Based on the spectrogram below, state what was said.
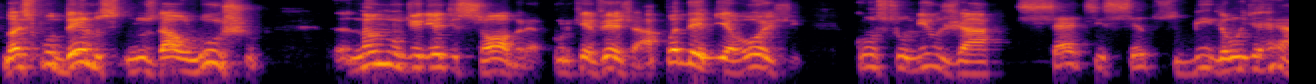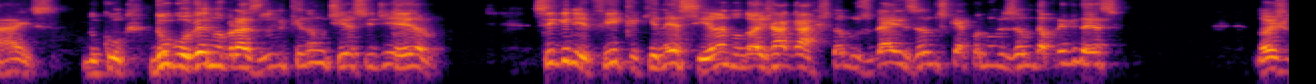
Nós podemos nos dar o luxo, não, não diria de sobra, porque, veja, a pandemia hoje consumiu já 700 bilhões de reais do, do governo brasileiro que não tinha esse dinheiro. Significa que nesse ano nós já gastamos 10 anos que economizamos da Previdência. Nós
